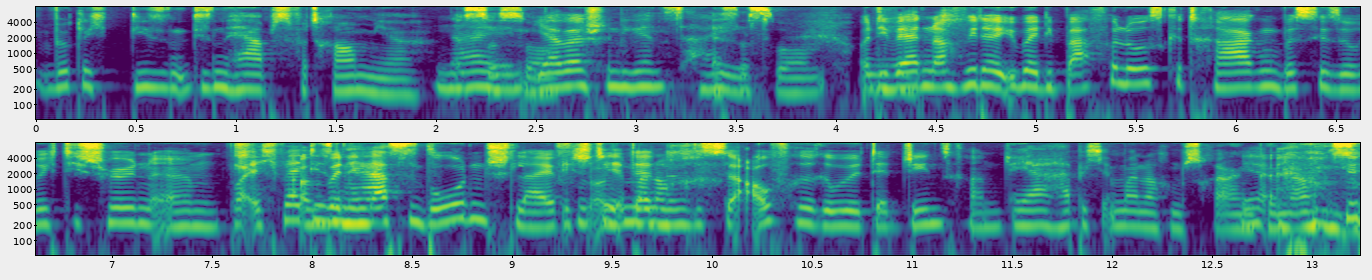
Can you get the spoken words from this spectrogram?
wirklich diesen, diesen Herbst, vertrau mir. Nein, so. ja, aber schon die ganze Zeit. Ist so. Und die ja. werden auch wieder über die Buffalos getragen, bis sie so richtig schön ähm, Boah, ich über den Herbst, nassen Boden schleifen und dann noch, ist so aufgeribbelt der Jeansrand. Ja, habe ich immer noch im Schrank, ja. genauso.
